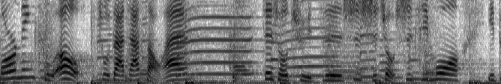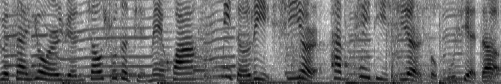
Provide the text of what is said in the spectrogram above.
Morning to All，祝大家早安。这首曲子是十九世纪末一对在幼儿园教书的姐妹花密德利·希尔和佩蒂·希尔所谱写的。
